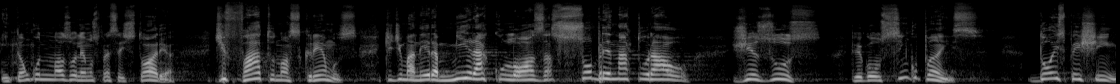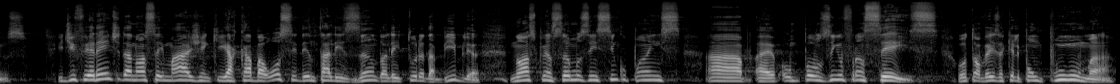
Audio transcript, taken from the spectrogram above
Então, quando nós olhamos para essa história, de fato nós cremos que de maneira miraculosa, sobrenatural, Jesus pegou cinco pães, dois peixinhos, e diferente da nossa imagem que acaba ocidentalizando a leitura da Bíblia, nós pensamos em cinco pães, ah, é, um pãozinho francês, ou talvez aquele pão puma.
